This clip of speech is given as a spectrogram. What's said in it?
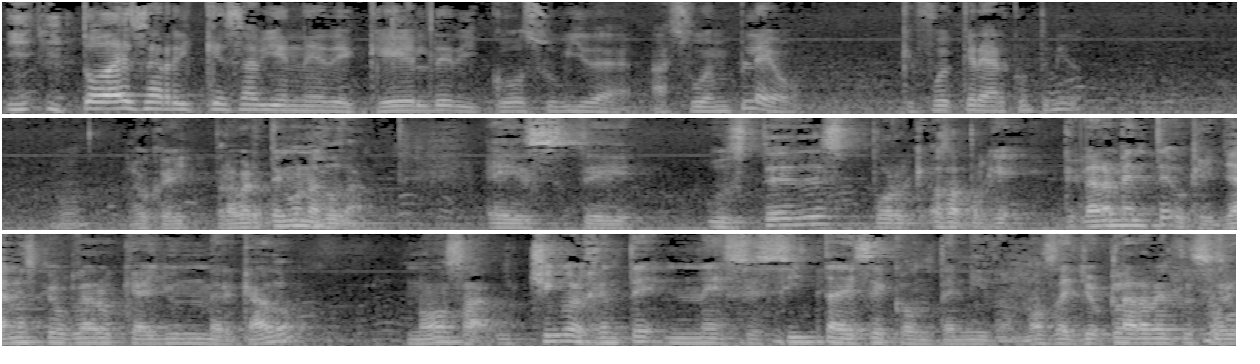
Y, y toda esa riqueza viene de que él dedicó su vida a su empleo, que fue crear contenido. Ok, pero a ver, tengo una duda. Este, ustedes, porque, o sea, porque claramente, ok, ya nos quedó claro que hay un mercado, ¿no? O sea, un chingo de gente necesita ese contenido, ¿no? O sea, yo claramente soy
